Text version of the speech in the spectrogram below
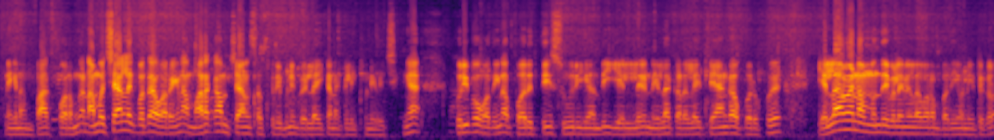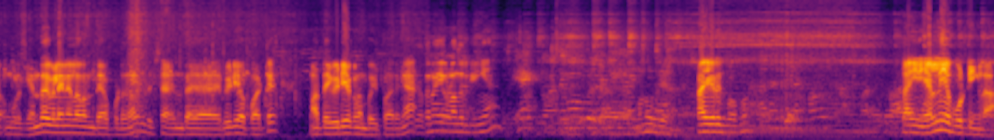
இன்னைக்கு நம்ம பார்க்க போறோங்க நம்ம சேனலுக்கு பார்த்தா வரீங்கன்னா மறக்காம சேனல் சப்ஸ்கிரைப் பண்ணி பெல் ஐக்கனை கிளிக் பண்ணி வச்சுக்கோங்க. குறிப்பாக பார்த்தீங்கன்னா பருத்தி சூரியகாந்தி எள்ளு நிலக்கடலை தேங்காய் பருப்பு எல்லாமே நம்ம வந்து விலை நிலவரம் பதிவு பண்ணிட்டு இருக்கிறோம். உங்களுக்கு எந்த விலை நிலவரம் தேவைப்படுதோ இந்த இந்த வீடியோ பாட்டு மற்ற வீடியோக்களும் போய் பாருங்க. எத்தனை வந்திருக்கீங்க? காய் எடுக்க பார்ப்போம். காய் போட்டிங்களா?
